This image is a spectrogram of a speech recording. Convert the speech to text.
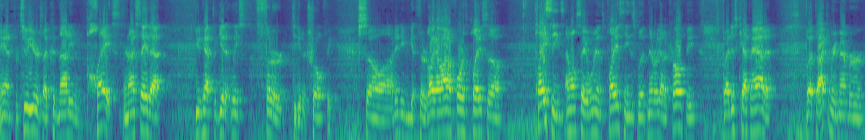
And for two years, I could not even place. And I say that you'd have to get at least third to get a trophy. So uh, I didn't even get third. Like a lot of fourth place uh, placings. I won't say wins, placings, but never got a trophy. But I just kept at it. But I can remember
